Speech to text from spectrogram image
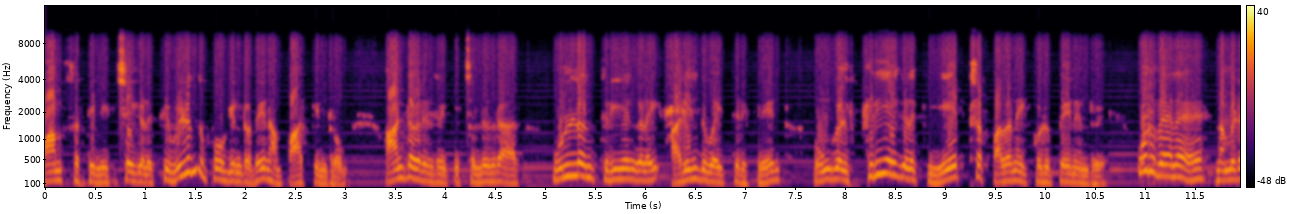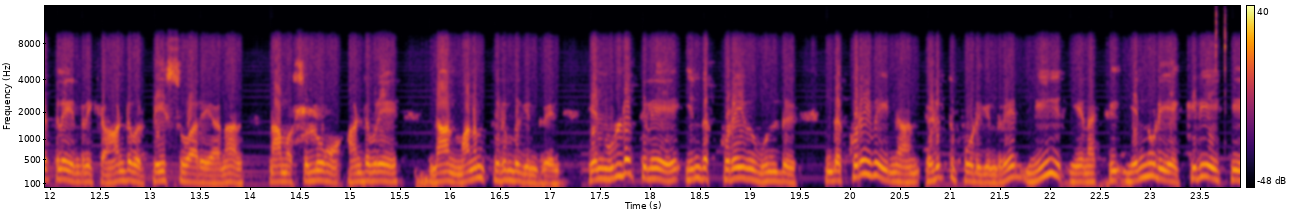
மாம்சத்தின் இச்சைகளுக்கு விழுந்து போகின்றதை நாம் பார்க்கின்றோம். ஆண்டவர் இன்றைக்கு சொல்லுகிறார் உள்ளம் கிரியங்களை அறிந்து வைத்திருக்கிறேன் உங்கள் கிரியைகளுக்கு ஏற்ற பலனை கொடுப்பேன் என்று. ஒருவேளை நம்மிடத்துல இன்றைக்கு ஆண்டவர் பேசுவாரேயானால் நாம சொல்லுவோம் ஆண்டவரே நான் மனம் திரும்புகின்றேன். என் உள்ளத்திலே இந்த குறைவு உண்டு. இந்த குறைவை நான் எடுத்து போடுகின்றேன். நீர் எனக்கு என்னுடைய கிரியைக்கு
